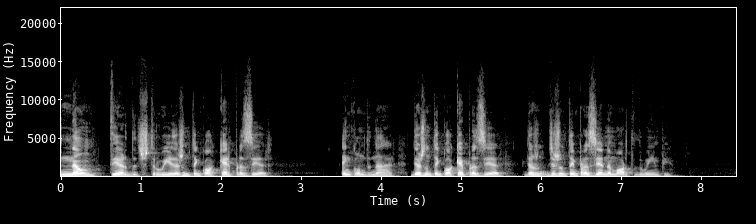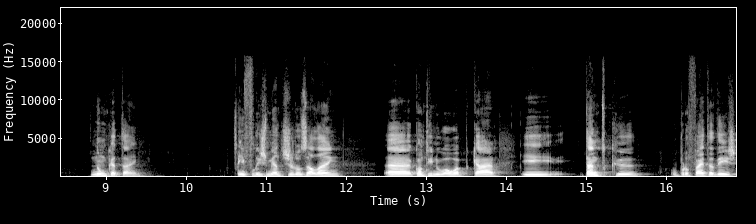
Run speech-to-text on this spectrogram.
Não ter de destruir. Deus não tem qualquer prazer em condenar. Deus não tem qualquer prazer. Deus, Deus não tem prazer na morte do ímpio. Nunca tem. Infelizmente, Jerusalém uh, continuou a pecar e tanto que o profeta diz:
